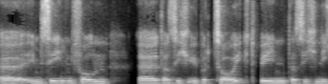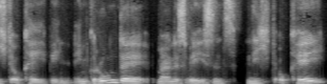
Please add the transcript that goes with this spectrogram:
äh, im Sinn von, äh, dass ich überzeugt bin, dass ich nicht okay bin. Im Grunde meines Wesens nicht okay,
